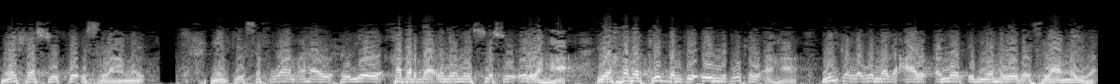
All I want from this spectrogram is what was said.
meeshaasuu ku islaamay ninkii safwaan ahaa wuxuu leeyahy khabar baa inanaysiisuu u lahaa. Yaa khabarkii dambe imid wuxuu ahaa ninka lagu magacaabo cumeer ibnu haweyba islaamayba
